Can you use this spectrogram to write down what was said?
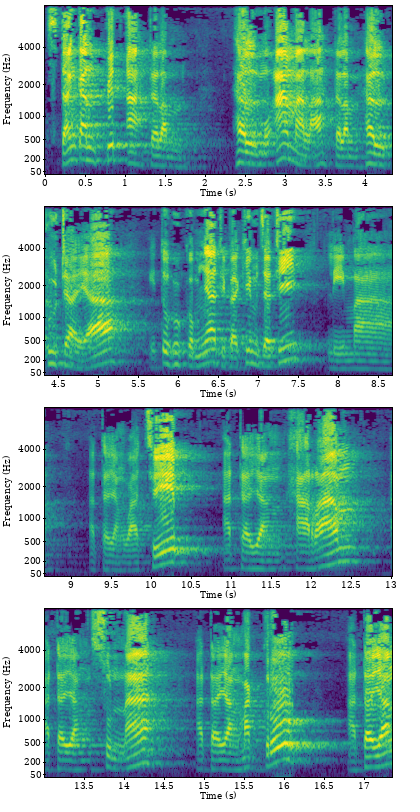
Sedangkan bid'ah dalam hal muamalah dalam hal budaya itu hukumnya dibagi menjadi lima ada yang wajib ada yang haram ada yang sunnah ada yang makruh ada yang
